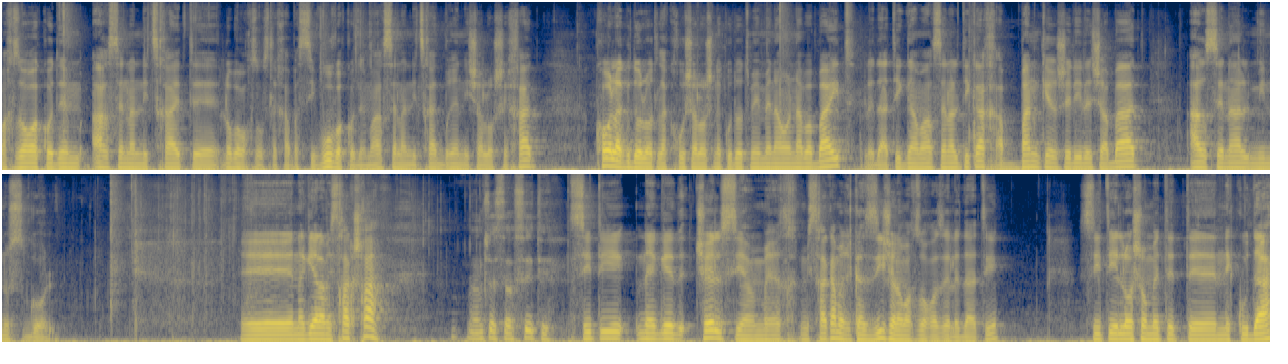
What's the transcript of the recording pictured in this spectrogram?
מחזור הקודם, ארסנל ניצחה את, אה, לא במחזור, סליחה, בסיבוב הקודם, ארסנל ניצחה את ברנלי 3-1. כל הגדולות לקחו שלוש נקודות ממנה עונה בבית, לדעתי גם ארסנל תיקח. הבנקר שלי לשבת, ארסנל מינוס גול. אה, נגיע למשחק שלך. מנצ'סטר סיטי. סיטי נגד צ'לסי, המשחק המרכזי של המחזור הזה לדעתי. סיטי לא שומטת אה, נקודה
